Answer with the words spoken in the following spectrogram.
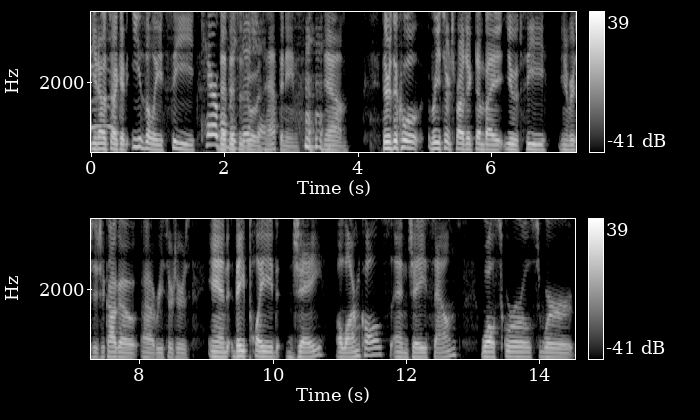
you know so i could easily see Terrible that this is what was happening. Yeah. There's a cool research project done by ufc university of chicago uh, researchers and they played jay alarm calls and jay sounds while squirrels were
